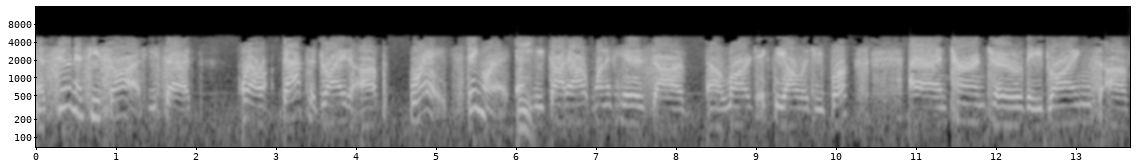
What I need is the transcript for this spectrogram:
As soon as he saw it, he said, well, that's a dried up ray, stingray. And he got out one of his uh, uh, large ichthyology books and turned to the drawings of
